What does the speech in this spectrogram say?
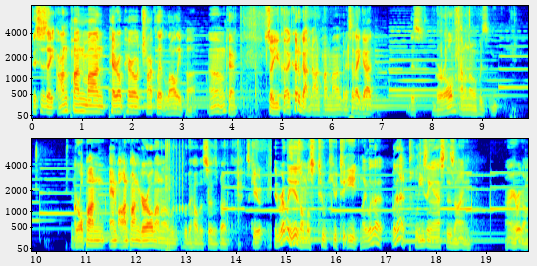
This is a Anpan Man Pero Pero chocolate lollipop. Oh, okay. So you could, I could have gotten Anpan Man, but instead I got this girl. I don't know who's girl pon and Anpan girl. I don't know who, who the hell this is, but it's cute. It really is almost too cute to eat. Like look at that, look at that pleasing ass design. All right, here we go.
